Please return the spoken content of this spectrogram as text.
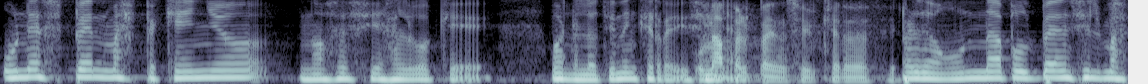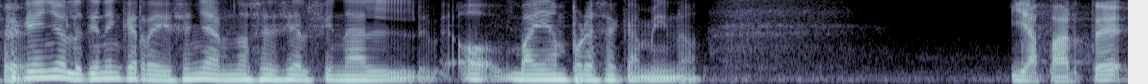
un S Pen más pequeño, no sé si es algo que... Bueno, lo tienen que Un rediseñar. Apple Pencil, quiero decir. Perdón, un Apple Pencil más Sí. pequeño lo tienen que rediseñar. No sé si al final vayan por ese camino. Y aparte,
